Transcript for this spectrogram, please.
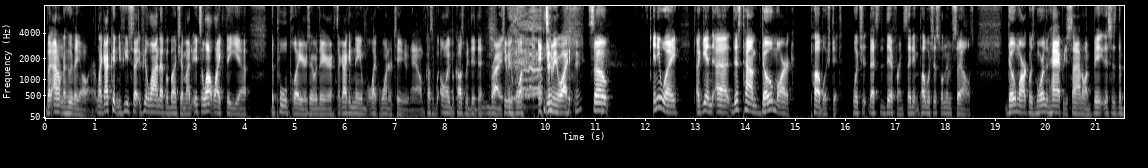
but I don't know who they are. Like I couldn't. If you say if you lined up a bunch of them, it's a lot like the uh, the pool players over there. It's like I could name like one or two now because of, only because we did the Right. Jimmy White. Jimmy White. So, anyway, again, uh, this time Domark published it, which that's the difference. They didn't publish this one themselves. Domark was more than happy to sign on. Big. This is the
